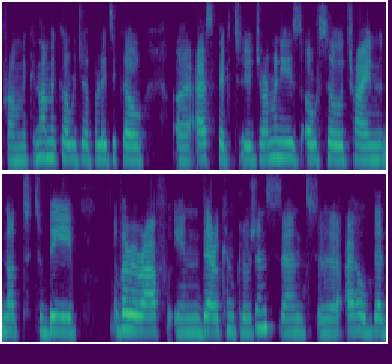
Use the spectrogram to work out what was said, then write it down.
from economical, geopolitical aspect, uh, Germany is also trying not to be very rough in their conclusions. And uh, I hope that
